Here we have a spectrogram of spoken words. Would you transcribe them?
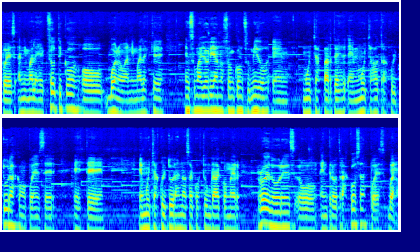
pues animales exóticos o bueno, animales que en su mayoría no son consumidos en muchas partes, en muchas otras culturas, como pueden ser este en muchas culturas no se acostumbra a comer roedores o entre otras cosas, pues bueno,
